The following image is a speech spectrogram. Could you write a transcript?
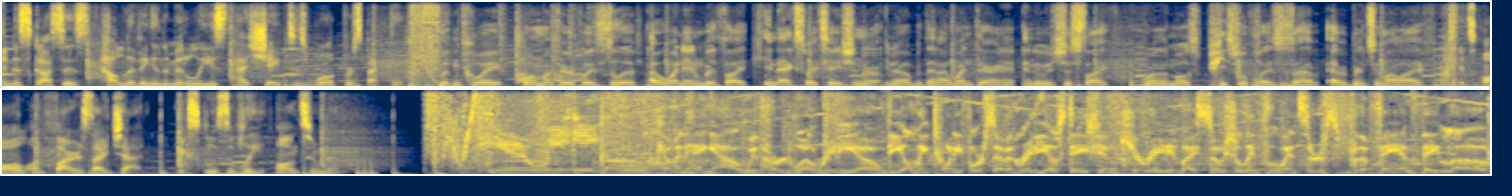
and discusses how living in the Middle East has shaped his world perspective. Live in Kuwait, one of my favorite places to live. I went in with like an expectation, you know, but then I went there and it was just like one of the most peaceful places I've ever been to in my life. It's all on Fireside Chat, exclusively on TuneIn. Out with Herdwell Radio, the only 24 7 radio station curated by social influencers for the fans they love.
